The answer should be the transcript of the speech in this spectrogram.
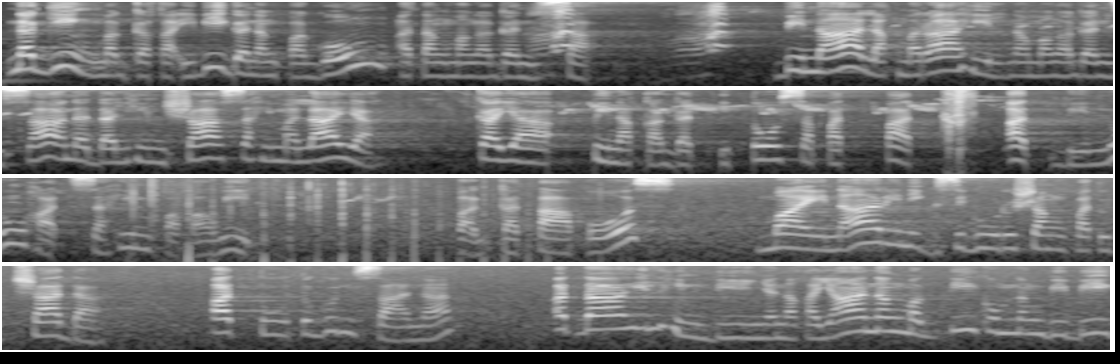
Naging magkakaibigan ang pagong at ang mga gansa. Binalak marahil ng mga gansa na dalhin siya sa Himalaya, kaya pinakagat ito sa patpat at binuhat sa himpapawid. Pagkatapos, may narinig siguro siyang patutsyada at tutugon sana at dahil hindi niya nakayanang magtikom ng bibig,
